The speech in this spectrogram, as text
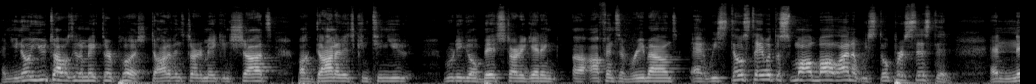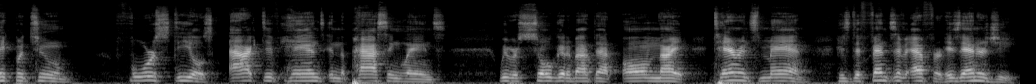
and you know Utah was going to make their push. Donovan started making shots. Bogdanovich continued. Rudy Gobert started getting uh, offensive rebounds, and we still stayed with the small ball lineup. We still persisted. And Nick Batum four steals, active hands in the passing lanes. We were so good about that all night. Terance Mann, his defensive effort, his energy.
